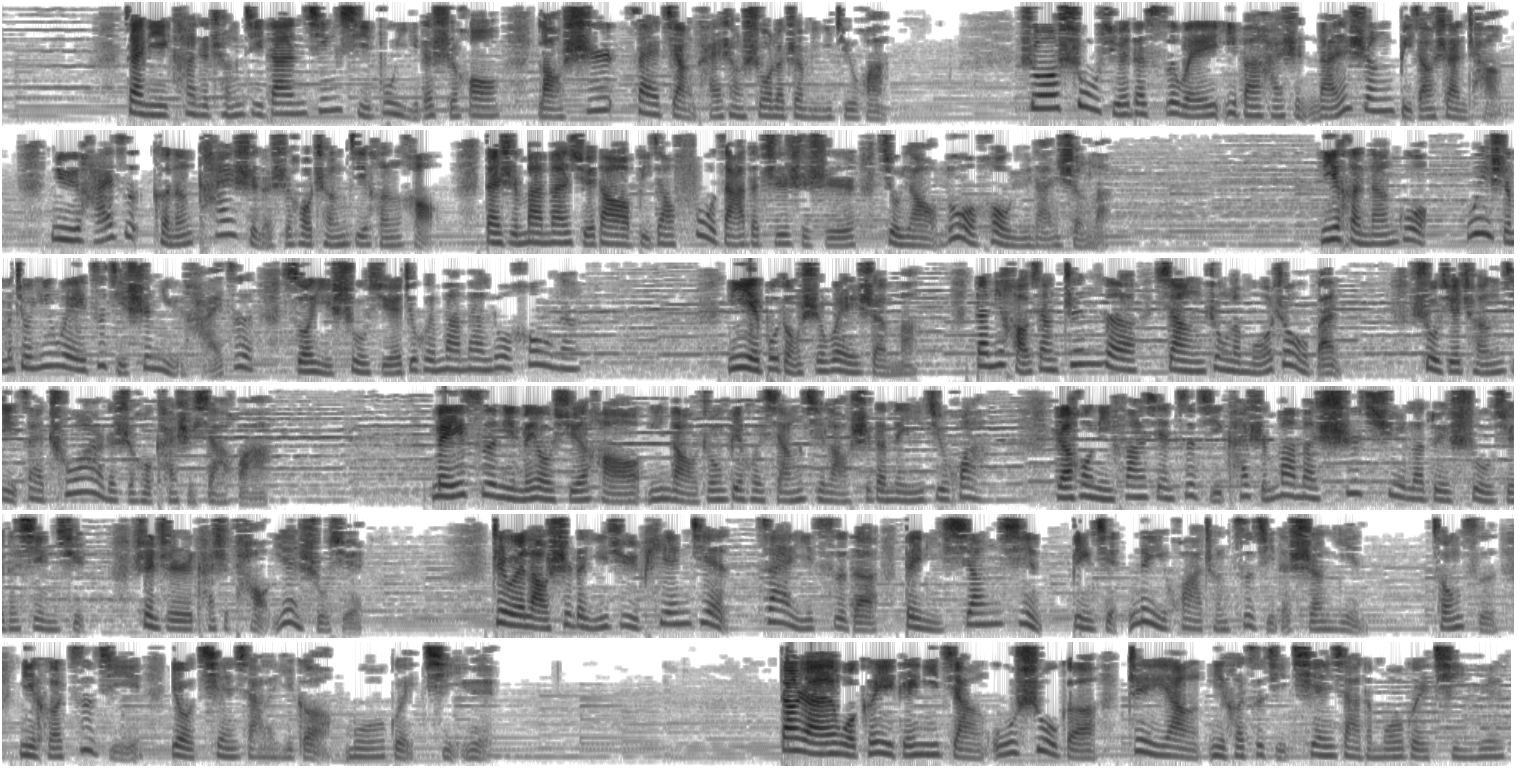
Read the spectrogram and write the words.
在你看着成绩单惊喜不已的时候，老师在讲台上说了这么一句话：说数学的思维一般还是男生比较擅长，女孩子可能开始的时候成绩很好，但是慢慢学到比较复杂的知识时，就要落后于男生了。你很难过，为什么就因为自己是女孩子，所以数学就会慢慢落后呢？你也不懂是为什么，但你好像真的像中了魔咒般，数学成绩在初二的时候开始下滑。每一次你没有学好，你脑中便会想起老师的那一句话，然后你发现自己开始慢慢失去了对数学的兴趣，甚至开始讨厌数学。这位老师的一句偏见，再一次的被你相信，并且内化成自己的声音。从此，你和自己又签下了一个魔鬼契约。当然，我可以给你讲无数个这样你和自己签下的魔鬼契约。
